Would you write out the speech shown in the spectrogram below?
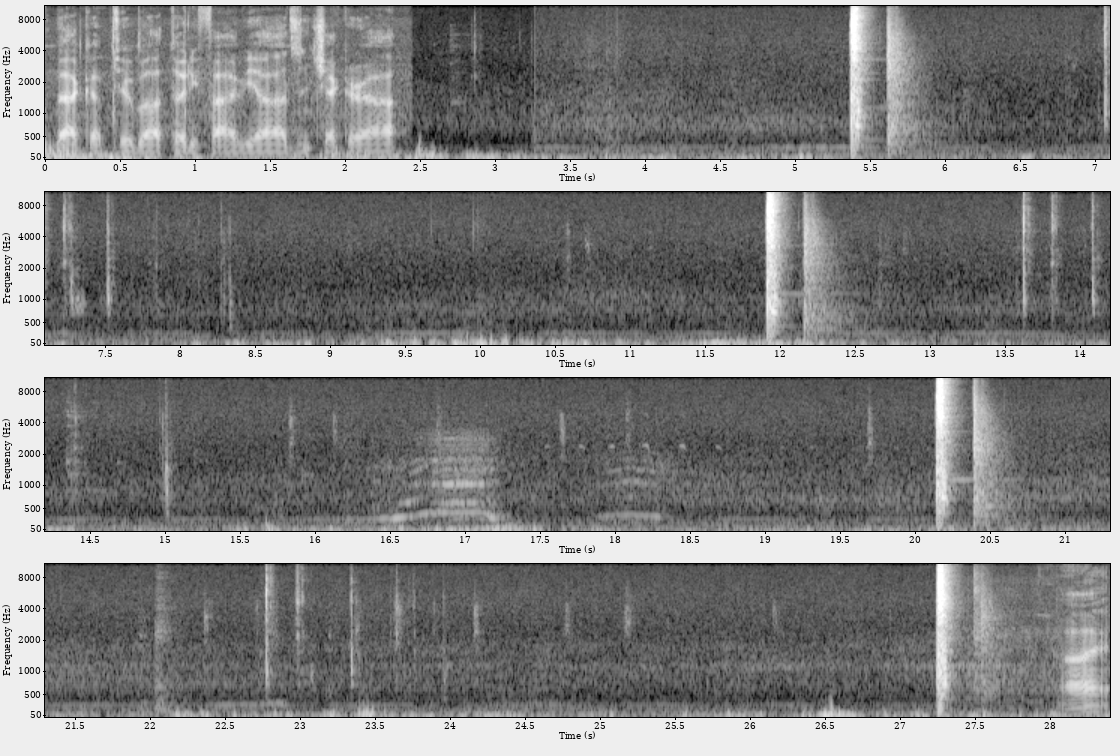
Back up to about 35 yards and check her out. Alright,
